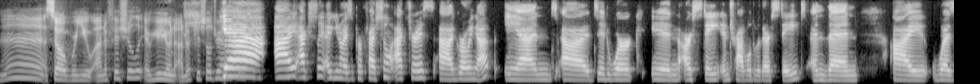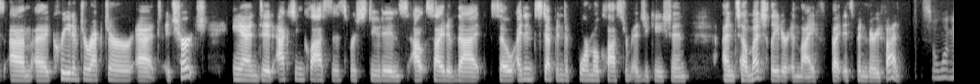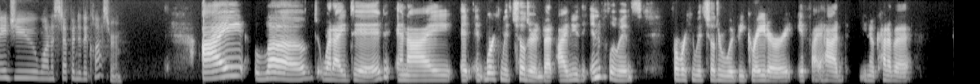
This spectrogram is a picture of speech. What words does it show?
Ah, so were you unofficially? Are you an unofficial drama? Yeah, teacher? I actually, you know, as a professional actress uh, growing up, and uh, did work in our state and traveled with our state, and then I was um, a creative director at a church and did acting classes for students outside of that. So I didn't step into formal classroom education until much later in life, but it's been very fun. So, what made you want to step into the classroom? I loved what I did, and I and, and working with children, but I knew the influence for working with children would be greater if I had, you know, kind of a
